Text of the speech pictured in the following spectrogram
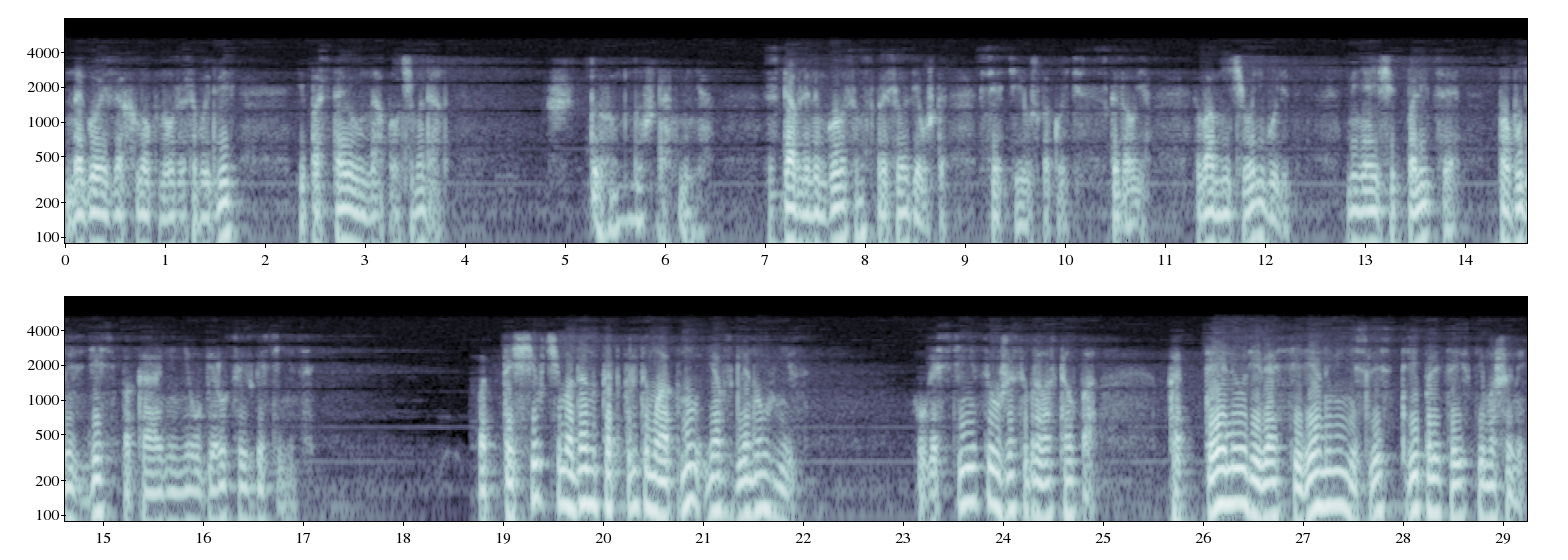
Ногой захлопнул за собой дверь и поставил на пол чемодан. «Что вам нужно от меня?» Сдавленным голосом спросила девушка. «Сядьте и успокойтесь», — сказал я. «Вам ничего не будет. Меня ищет полиция. Побуду здесь, пока они не уберутся из гостиницы». Подтащив чемодан к открытому окну, я взглянул вниз. У гостиницы уже собралась толпа. К отелю, ревя сиренами, неслись три полицейские машины.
